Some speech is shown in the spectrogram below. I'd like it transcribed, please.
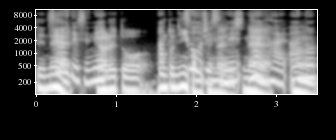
でね、そうですねやると本当にいいかもしれないですね。あそうですねはいはい。あの、うん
